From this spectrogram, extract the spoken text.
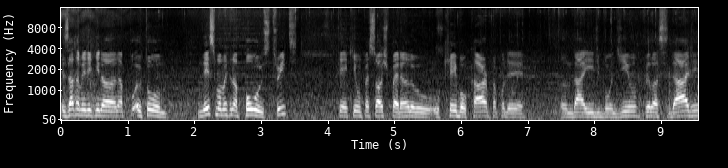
exatamente aqui na, na eu estou nesse momento na Powell Street. Tem aqui um pessoal esperando o, o cable car para poder andar aí de bondinho pela cidade.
